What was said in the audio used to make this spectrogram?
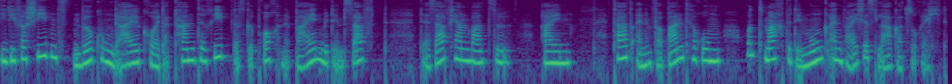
die die verschiedensten Wirkungen der Heilkräuter kannte, rieb das gebrochene Bein mit dem Saft der Safianwurzel ein, tat einen Verband herum und machte dem Munk ein weiches Lager zurecht.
